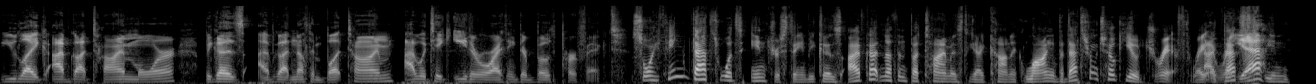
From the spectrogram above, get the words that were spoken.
you like I've got time more because I've got nothing but time, I would take either or I think they're both perfect. So I think that's what's interesting because I've got nothing but time as the iconic line, but that's from Tokyo Drift, right? Like that's yeah. in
